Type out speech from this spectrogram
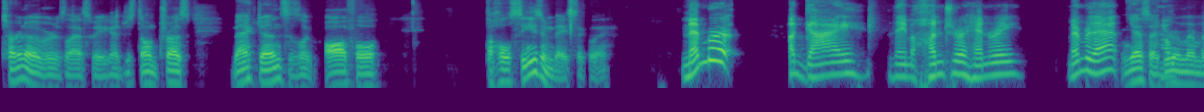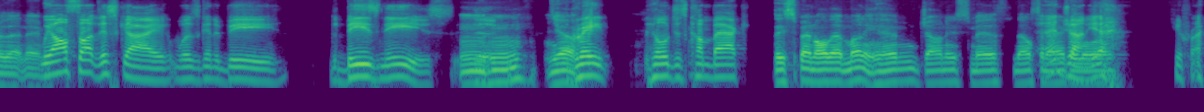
turnovers last week. I just don't trust. Mac Jones has looked awful the whole season, basically. remember a guy named Hunter Henry. Remember that? Yes, I do How- remember that name. We all thought this guy was going to be the bee's knees. the Mhm. Yeah, great. He'll just come back they spent all that money. Him, Jonnu Smith, Nelson and John. Agholor. Yeah, you're right.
